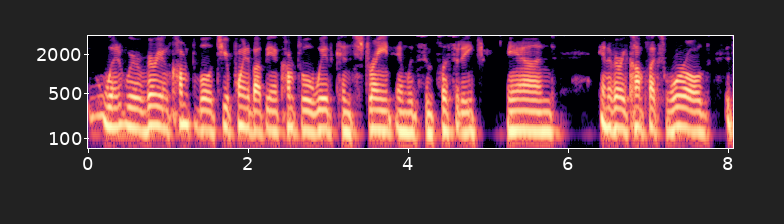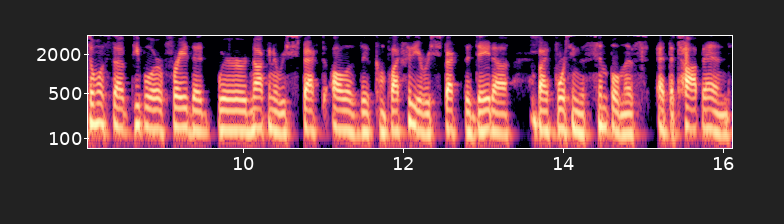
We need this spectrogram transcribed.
when we're very uncomfortable, to your point about being uncomfortable with constraint and with simplicity. And in a very complex world, it's almost that people are afraid that we're not going to respect all of the complexity or respect the data by forcing the simpleness at the top end.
